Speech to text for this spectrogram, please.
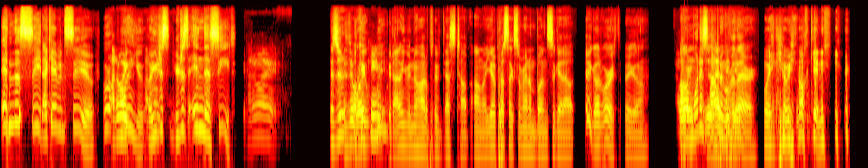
In the seat. I can't even see you. Where How do are I- you? Are you I- just you're just in the seat? How do I? Is it, Is it okay? working? Wait, wait, I don't even know how to play desktop. I don't know. You gotta press like some random buttons to get out. There you go. It worked. There you go. It Um, worked. what I is just had happening over there? Wait, can we all get in here?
